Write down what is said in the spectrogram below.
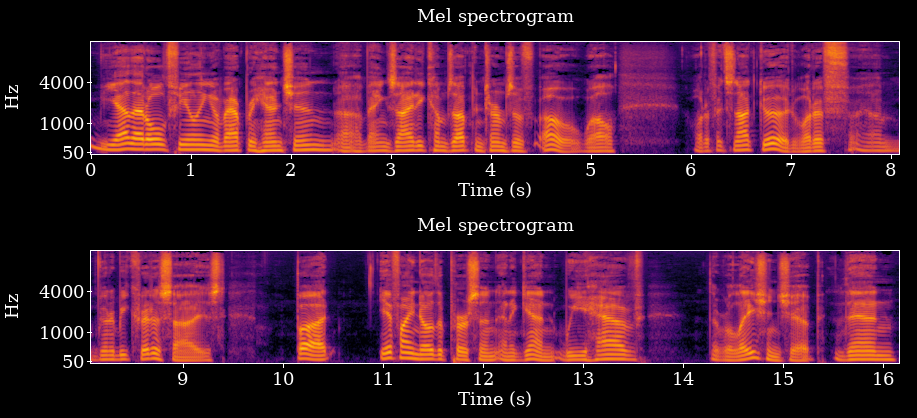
yeah, that old feeling of apprehension, uh, of anxiety comes up in terms of, oh, well, what if it's not good? What if I'm going to be criticized? But if I know the person, and again, we have the relationship, then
